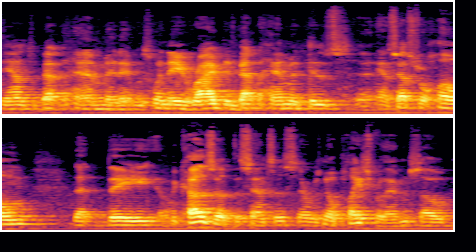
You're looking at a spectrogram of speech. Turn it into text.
down to Bethlehem. And it was when they arrived in Bethlehem at his uh, ancestral home that they, because of the census, there was no place for them. So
